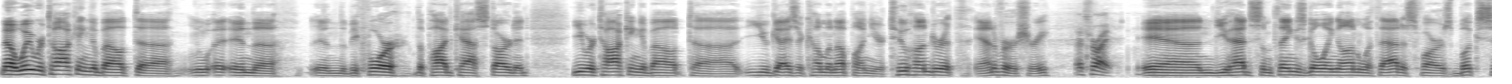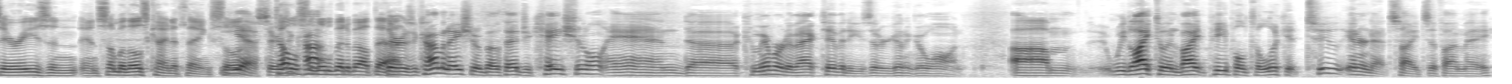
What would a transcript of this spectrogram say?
No, we were talking about uh, in the in the before the podcast started. You were talking about uh, you guys are coming up on your 200th anniversary, That's right. and you had some things going on with that as far as book series and, and some of those kind of things. So Yes, tell a us a little bit about that. There's a combination of both educational and uh, commemorative activities that are going to go on. Um, we'd like to invite people to look at two internet sites, if I may.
